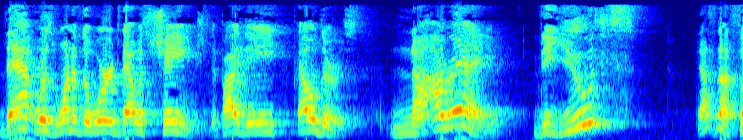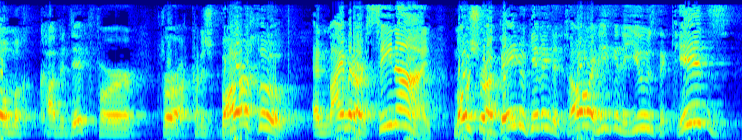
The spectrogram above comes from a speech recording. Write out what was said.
That was one of the words that was changed by the elders. Na'arei. The youths, that's not so makavidik for, for a Kadosh Baruch Hu. And Ma'amad Har Sinai, Moshe Rabbeinu giving the Torah, he's going to use the kids?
